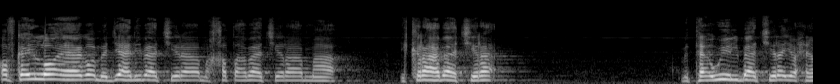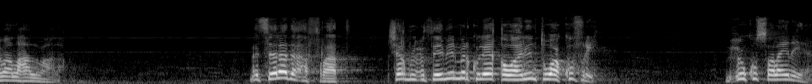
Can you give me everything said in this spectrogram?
qofka in loo eego ma jahli baa jira ma khata baa jira ma ikraah baa jira taawiil baa jira iyo waxyaabaa la halmaada masalada afraad sheekh bin cuthaymiin markuu leeyay qawaaniintu waa kufri muxuu ku salaynayaa?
